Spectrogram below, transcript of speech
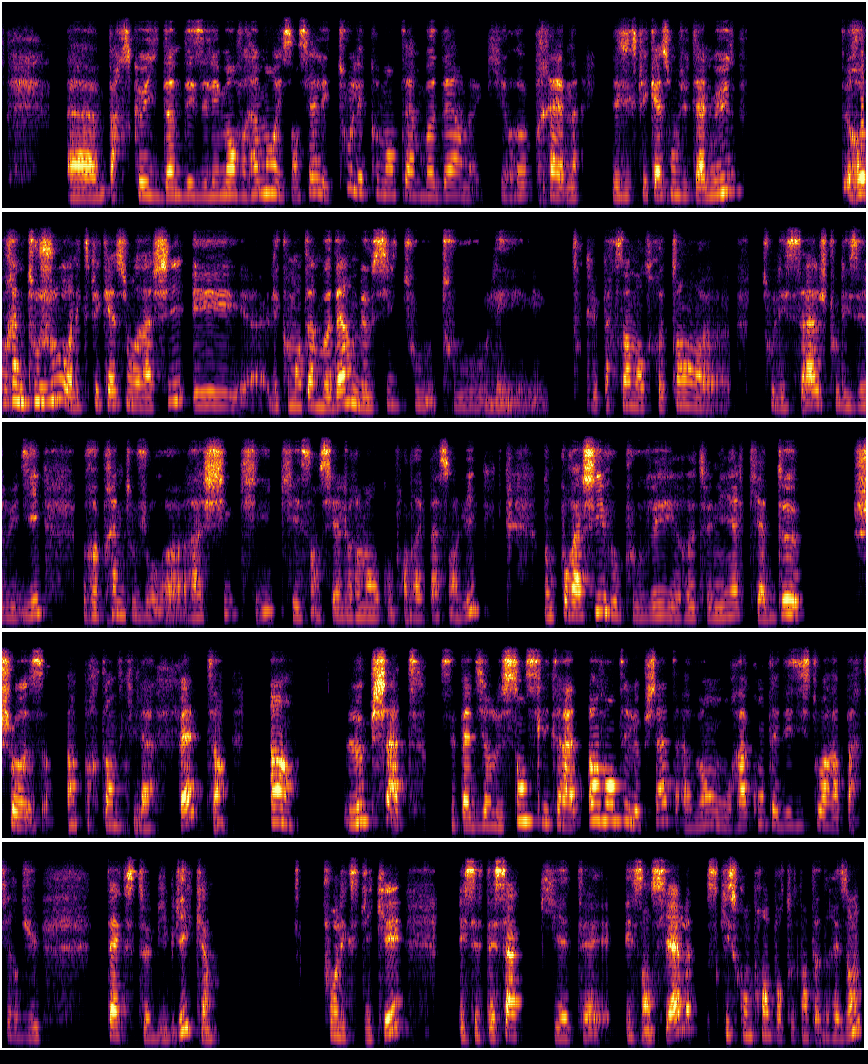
Euh, parce qu'il donne des éléments vraiment essentiels et tous les commentaires modernes qui reprennent les explications du Talmud reprennent toujours l'explication de Rachi et euh, les commentaires modernes, mais aussi les, toutes les personnes entre-temps, euh, tous les sages, tous les érudits, reprennent toujours euh, Rachi qui, qui, est essentiel, vraiment, on ne comprendrait pas sans lui. Donc pour Rachi, vous pouvez retenir qu'il y a deux choses importantes qu'il a faites. Un, le pshat, c'est-à-dire le sens littéral, inventer le pshat. Avant, on racontait des histoires à partir du texte biblique pour l'expliquer. Et c'était ça qui était essentiel, ce qui se comprend pour tout un tas de raisons.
